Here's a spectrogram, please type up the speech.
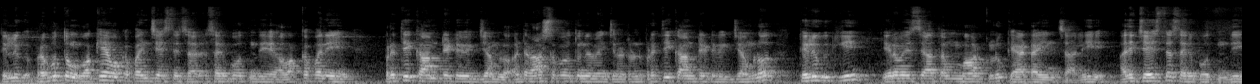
తెలుగు ప్రభుత్వం ఒకే ఒక్క పని చేస్తే సరిపోతుంది. ఆ ఒక్క పని ప్రతి కాంపిటేటివ్ ఎగ్జామ్లో అంటే రాష్ట్ర ప్రభుత్వం నిర్వహించినటువంటి ప్రతి కాంపిటేటివ్ ఎగ్జామ్లో తెలుగుకి ఇరవై శాతం మార్కులు కేటాయించాలి. అది చేస్తే సరిపోతుంది.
